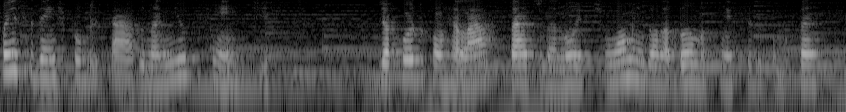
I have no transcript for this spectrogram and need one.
foi um incidente publicado na New Scientist. De acordo com o relato, tarde da noite, um homem do Alabama, conhecido como Vance,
